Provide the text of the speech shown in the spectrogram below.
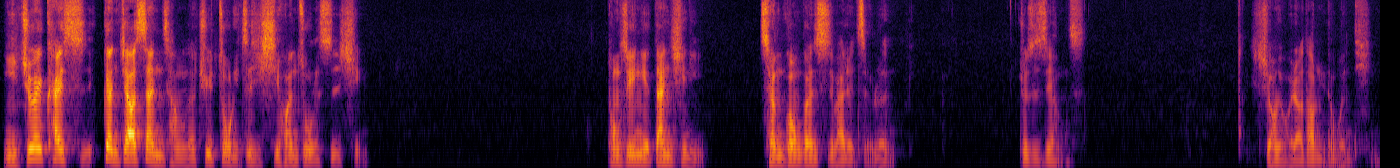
你就会开始更加擅长的去做你自己喜欢做的事情，同时你也担起你成功跟失败的责任，就是这样子。希望有回答到你的问题。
